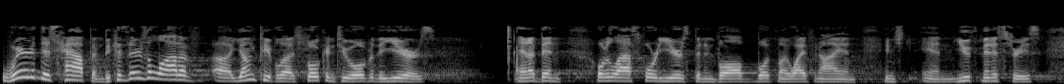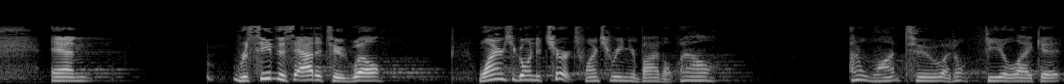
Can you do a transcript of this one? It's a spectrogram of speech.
where did this happen? Because there's a lot of uh, young people that I've spoken to over the years. And I've been, over the last 40 years, been involved, both my wife and I, in, in, in youth ministries. And received this attitude, well, why aren't you going to church? Why aren't you reading your Bible? Well, I don't want to. I don't feel like it.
